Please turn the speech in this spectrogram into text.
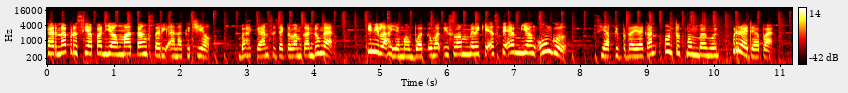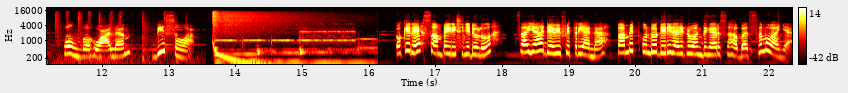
karena persiapan yang matang dari anak kecil, bahkan sejak dalam kandungan. Inilah yang membuat umat Islam memiliki SDM yang unggul, siap diperdayakan untuk membangun peradaban. Wallahu alam bisawab. Oke deh, sampai di sini dulu. Saya Dewi Fitriana, pamit undur diri dari ruang dengar sahabat semuanya.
